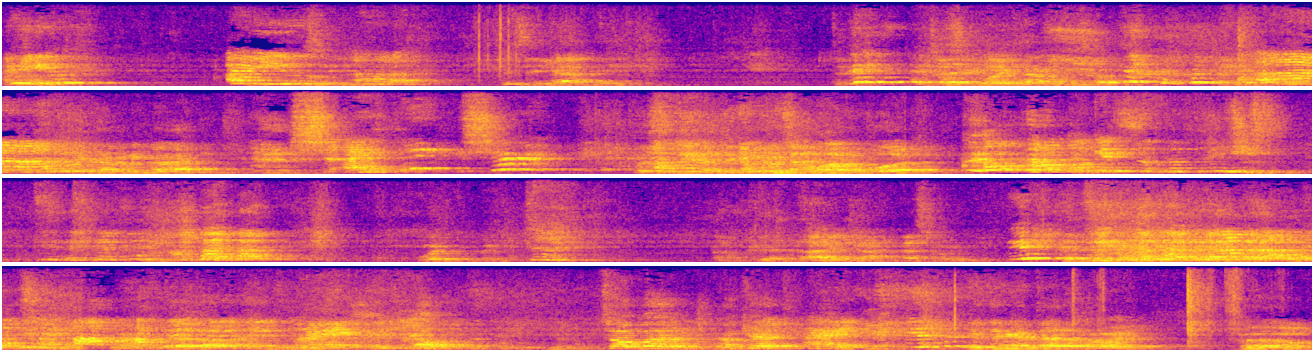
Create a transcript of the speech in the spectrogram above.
Are you, are you, uh, Is he happy? Did, does he like having, does he uh, like having a bag? sh- I think, sure. I think I'm losing a lot of blood. I'll, I'll go get some the things. What? Oh, good. I had time. That's what we need. Alright, Oh, it's all better. Okay. alright. Good thing I got that out of the way. Boom.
